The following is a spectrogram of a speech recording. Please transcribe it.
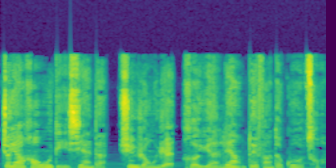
就要毫无底线的去容忍和原谅对方的过错。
